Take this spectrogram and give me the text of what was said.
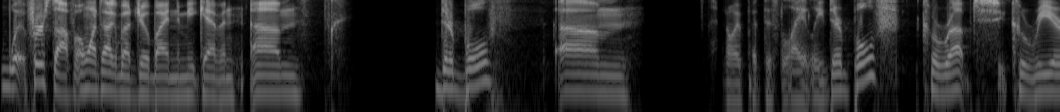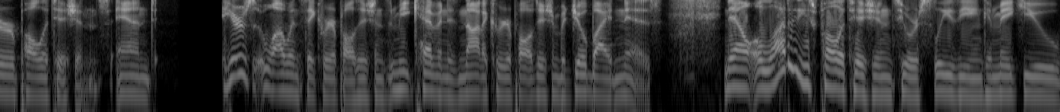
what, first off, I want to talk about Joe Biden and Meet Kevin. Um, they're both, um, how do I put this lightly? They're both corrupt career politicians. And here's well, I wouldn't say career politicians. Meet Kevin is not a career politician, but Joe Biden is. Now, a lot of these politicians who are sleazy and can make you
